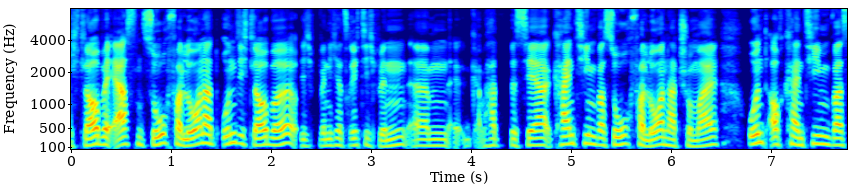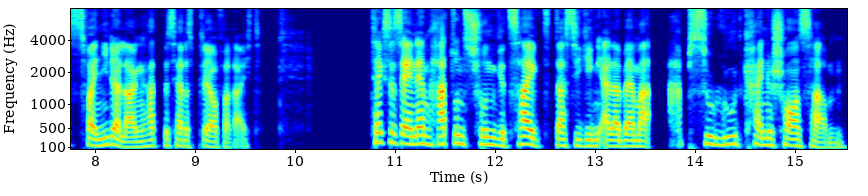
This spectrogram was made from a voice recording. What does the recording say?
ich glaube, erstens so hoch verloren hat und ich glaube, ich, wenn ich jetzt richtig bin, ähm, hat bisher kein Team, was so hoch verloren hat schon mal und auch kein Team, was zwei Niederlagen hat, bisher das Playoff erreicht. Texas A&M hat uns schon gezeigt, dass sie gegen Alabama absolut keine Chance haben.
